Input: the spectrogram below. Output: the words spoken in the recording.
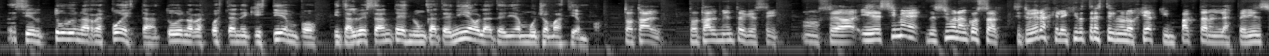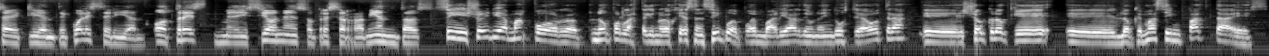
Es decir, tuve una respuesta, tuve una respuesta en X tiempo y tal vez antes nunca tenía o la tenía mucho más tiempo. Total, Totalmente que sí. O sea, y decime, decime una cosa, si tuvieras que elegir tres tecnologías que impactan en la experiencia del cliente, ¿cuáles serían? ¿O tres mediciones o tres herramientas? Sí, yo iría más por, no por las tecnologías en sí, porque pueden variar de una industria a otra. Eh, yo creo que eh, lo que más impacta es,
